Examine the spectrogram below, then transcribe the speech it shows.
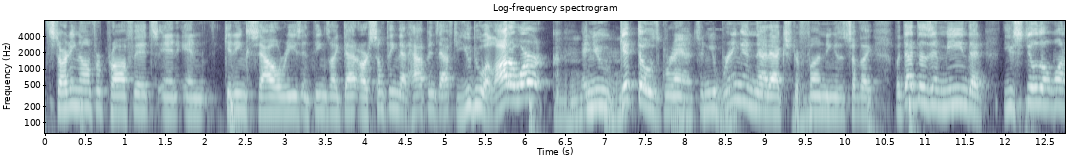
starting on for profits and and getting salaries and things like that are something that happens after you do a lot of work and you get those grants and you bring in that extra funding and stuff like but that doesn't mean that you still don't want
